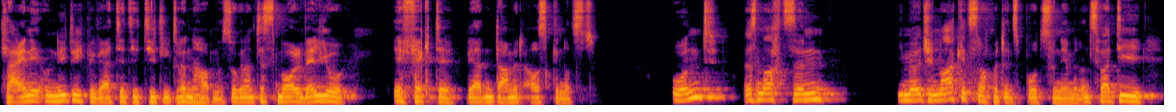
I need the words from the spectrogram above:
kleine und niedrig bewertete Titel drin haben. Sogenannte Small Value Effekte werden damit ausgenutzt. Und es macht Sinn, Emerging Markets noch mit ins Boot zu nehmen. Und zwar die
